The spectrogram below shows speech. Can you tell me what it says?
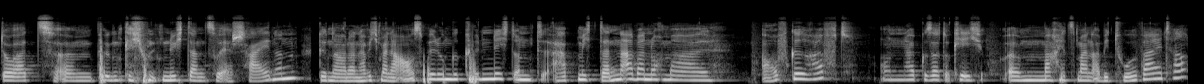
dort ähm, pünktlich und nüchtern zu erscheinen. Genau, dann habe ich meine Ausbildung gekündigt und habe mich dann aber noch mal aufgerafft und habe gesagt, okay, ich ähm, mache jetzt mein Abitur weiter.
